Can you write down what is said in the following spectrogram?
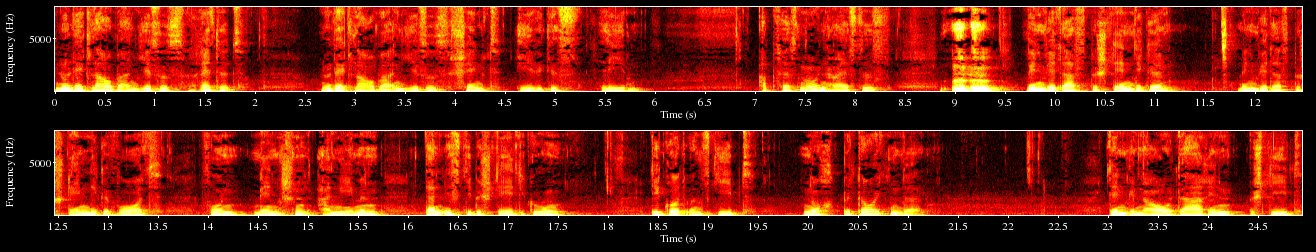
Nur der Glaube an Jesus rettet. Nur der Glaube an Jesus schenkt ewiges Leben. Ab Vers 9 heißt es, wenn wir das beständige, wenn wir das beständige Wort von Menschen annehmen, dann ist die Bestätigung, die Gott uns gibt, noch bedeutender. Denn genau darin besteht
